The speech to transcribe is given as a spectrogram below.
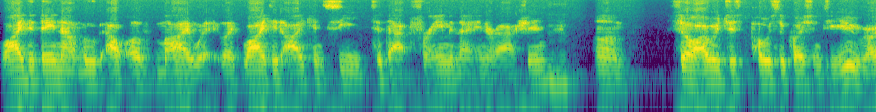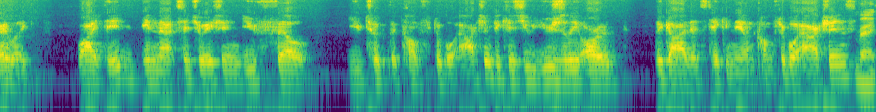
why did they not move out of my way? Like why did I concede to that frame and that interaction? Um, so I would just pose the question to you, right? Like why did in that situation you felt you took the comfortable action because you usually are the guy that's taking the uncomfortable actions. Right.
